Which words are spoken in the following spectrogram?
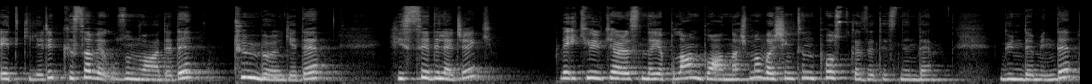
etkileri kısa ve uzun vadede tüm bölgede hissedilecek ve iki ülke arasında yapılan bu anlaşma Washington Post gazetesinin de gündeminde.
